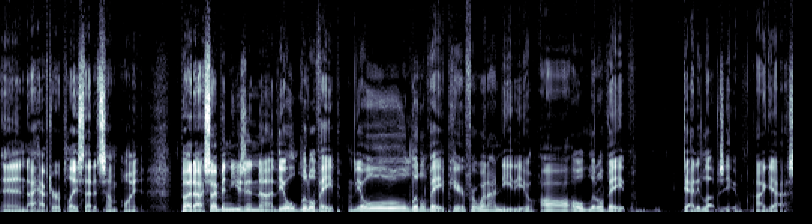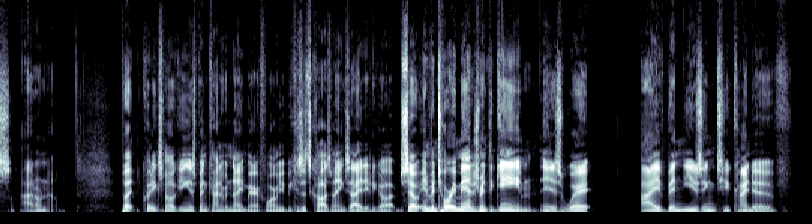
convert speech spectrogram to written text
and I have to replace that at some point. But uh, so I've been using uh, the old little vape, the old little vape here for when I need you. All old little vape. Daddy loves you, I guess. I don't know. But quitting smoking has been kind of a nightmare for me because it's caused my anxiety to go up. So, inventory management, the game, is where I've been using to kind of,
